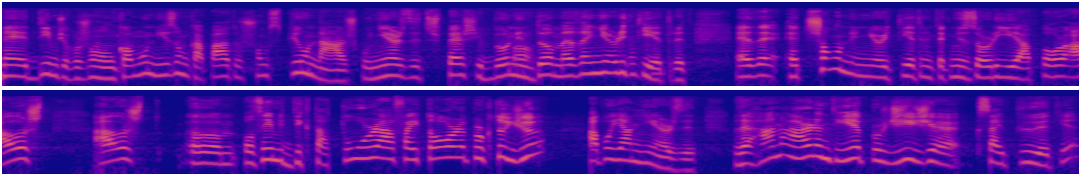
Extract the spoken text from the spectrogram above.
Ne e dimë që për shembull në komunizëm ka patur shumë spiunazh, ku njerëzit shpesh i bënin dëm edhe njëri-tjetrit, edhe e çonin njëri-tjetrin tek mizoria, por a është a është po themi diktatura fajtore për këtë gjë? Apo janë njerëzit. Dhe Hannah Arendt i jep përgjigje kësaj pyetje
